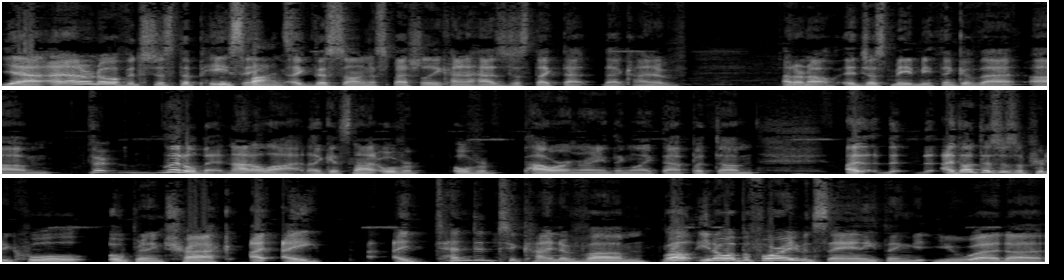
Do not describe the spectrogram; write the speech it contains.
Yeah, I don't know if it's just the pacing. Like this song, especially, kind of has just like that that kind of. I don't know. It just made me think of that um, little bit, not a lot. Like it's not over overpowering or anything like that. But um, I th- I thought this was a pretty cool opening track. I I, I tended to kind of um, well, you know what? Before I even say anything, you had uh,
